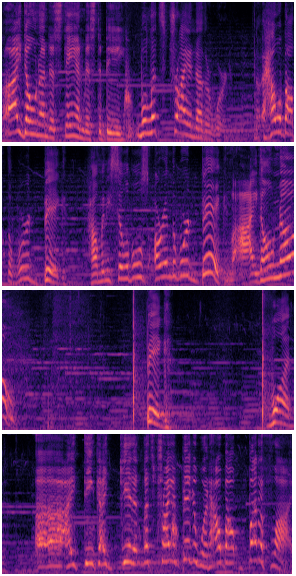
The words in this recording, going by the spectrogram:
I don't understand, Mr. B. Well, let's try another word. How about the word big? How many syllables are in the word big? I don't know. Big. One. Uh, I think I get it. Let's try a bigger word. How about butterfly?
